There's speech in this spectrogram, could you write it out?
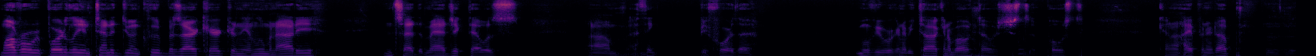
Marvel reportedly intended to include bizarre character in the Illuminati inside the Magic. That was, um, I think, before the movie we're going to be talking about. That was just a post, kind of hyping it up. Mhm.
